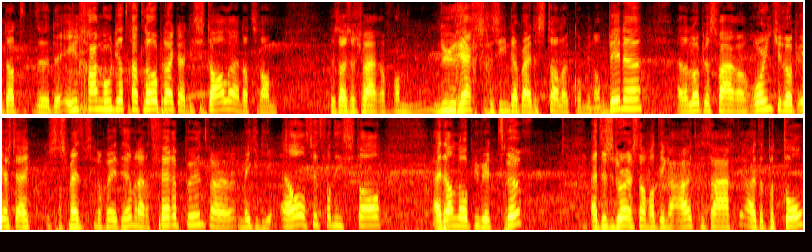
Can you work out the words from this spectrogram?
dat de, de ingang, hoe dat gaat lopen, naar die stallen. En dat ze dan, dus als je als het ware van nu rechts gezien daar bij de stallen, kom je dan binnen. En dan loop je als het ware een rondje. Dan loop je eerst eigenlijk, zoals mensen misschien nog weten, helemaal naar het verre punt. Waar een beetje die L zit van die stal. En dan loop je weer terug. En tussendoor is dan wat dingen uitgezaagd uit het beton.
